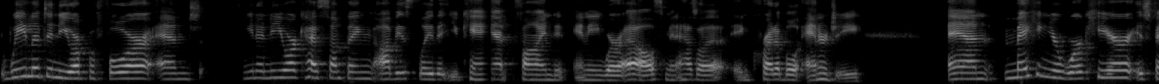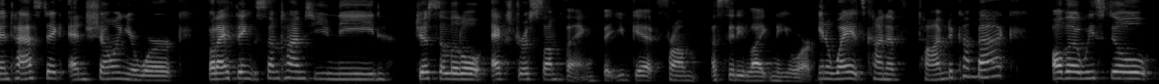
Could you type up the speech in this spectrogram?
we lived in New York before and you know, New York has something obviously that you can't find anywhere else. I mean, it has an incredible energy. And making your work here is fantastic and showing your work, but I think sometimes you need just a little extra something that you get from a city like New York. In a way, it's kind of time to come back. Although we still,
